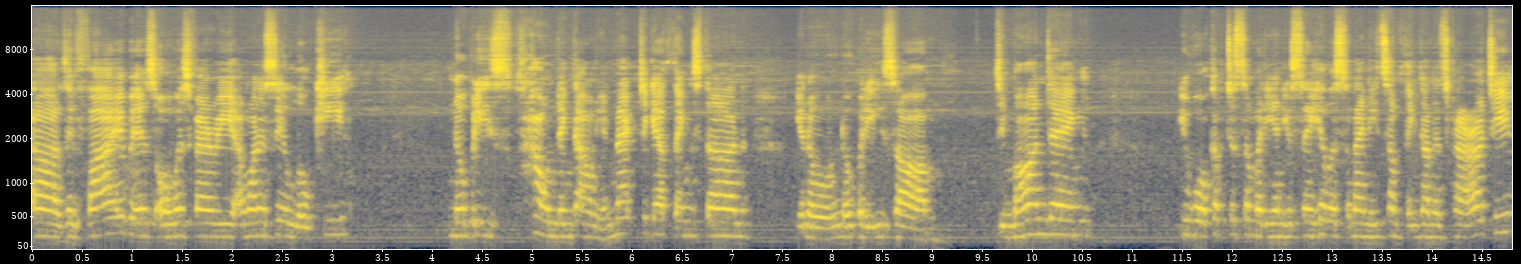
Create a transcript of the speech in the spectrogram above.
Uh, the vibe is always very, I want to say, low key. Nobody's hounding down your neck to get things done. You know, nobody's um, demanding. You walk up to somebody and you say, hey, listen, I need something done. It's priority.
